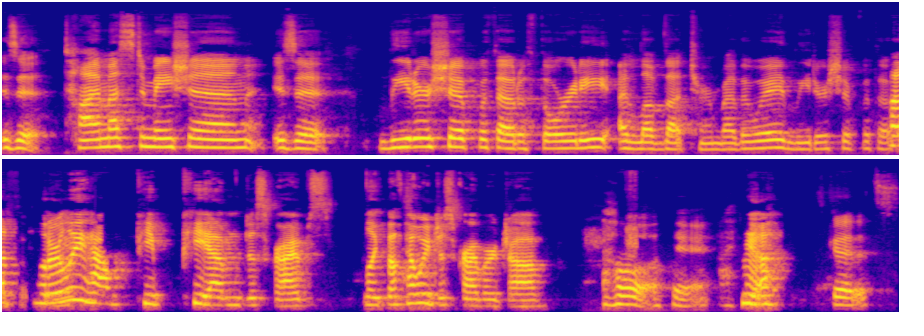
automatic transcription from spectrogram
Is it time estimation? Is it leadership without authority? I love that term by the way, leadership without That's authority. literally how P- PM describes like that's how we describe our job. Oh, okay. yeah. It's good. It's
